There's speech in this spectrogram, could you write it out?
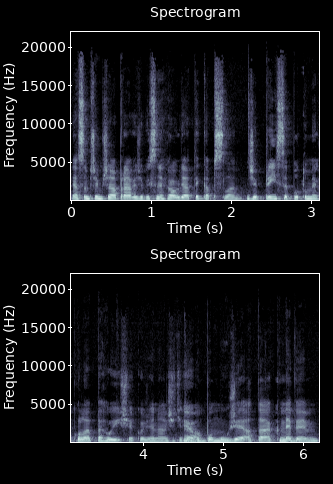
Já jsem přemýšlela právě, že bych si nechala udělat ty kapsle, že prý se potom jako lépe hojíš jako žena, že ti to Jo. jako pomůže a tak, nevím.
